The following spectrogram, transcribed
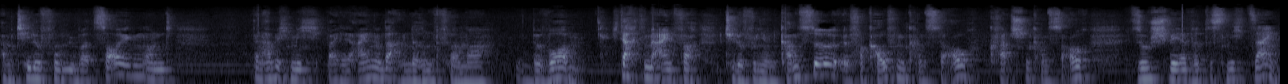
am Telefon überzeugen und dann habe ich mich bei der einen oder anderen Firma beworben. Ich dachte mir einfach, telefonieren kannst du, äh, verkaufen kannst du auch, quatschen kannst du auch. So schwer wird es nicht sein.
